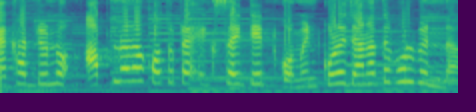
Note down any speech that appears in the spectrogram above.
দেখার জন্য আপনারা কতটা এক্সাইটেড কমেন্ট করে জানাতে ভুলবেন না।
